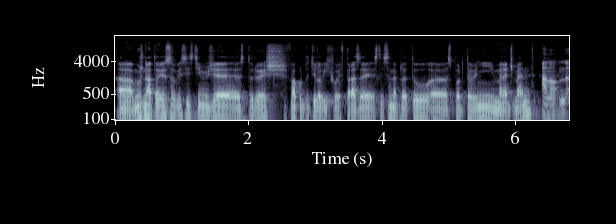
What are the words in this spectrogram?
A možná to je souvisí s tím, že studuješ fakultu tělovýchovy v Praze, jestli se nepletu, eh, sportovní management. Ano, no,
